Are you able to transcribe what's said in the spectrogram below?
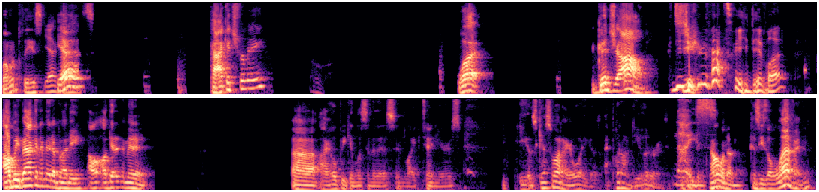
moment, please. Yeah, go ahead. Yes. Package for me? Oh. What? Good job. Did you hear that? That's what you did what? I'll be back in a minute, buddy. I'll, I'll get it in a minute. Uh, I hope he can listen to this in like 10 years. He goes, Guess what? I go, What? He goes, I put on deodorant. And I've been telling him because he's 11,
